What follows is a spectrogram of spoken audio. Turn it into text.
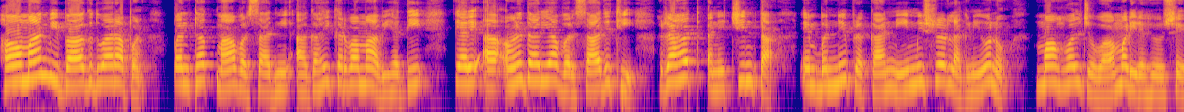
હવામાન વિભાગ દ્વારા પણ પંથકમાં વરસાદની આગાહી કરવામાં આવી હતી, ત્યારે આ અણધાર્યા વરસાદથી રાહત અને ચિંતા એમ બંને પ્રકારની મિશ્ર લાગણીઓનો માહોલ જોવા મળી રહ્યો છે.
